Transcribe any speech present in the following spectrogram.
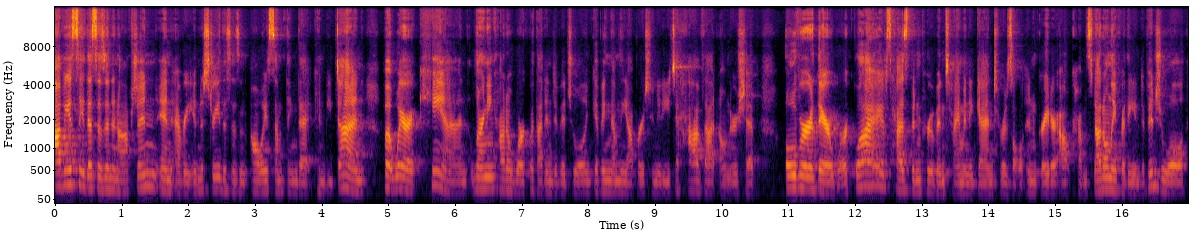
Obviously, this isn't an option in every industry. This isn't always something that can be done, but where it can, learning how to work with that individual and giving them the opportunity to have that ownership over their work lives has been proven time and again to result in greater outcomes, not only for the individual,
